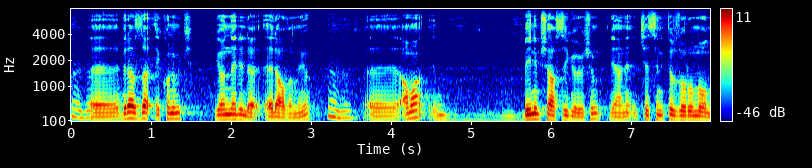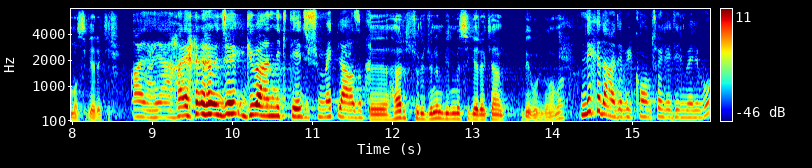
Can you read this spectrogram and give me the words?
E, biraz da ekonomik yönleriyle ele alınıyor. E, ama benim şahsi görüşüm yani kesinlikle zorunlu olması gerekir. Aynen yani önce güvenlik diye düşünmek lazım. E, her sürücünün bilmesi gereken bir uygulama. Ne kadar da bir kontrol edilmeli bu?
